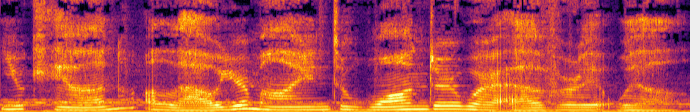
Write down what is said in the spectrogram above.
You can allow your mind to wander wherever it will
